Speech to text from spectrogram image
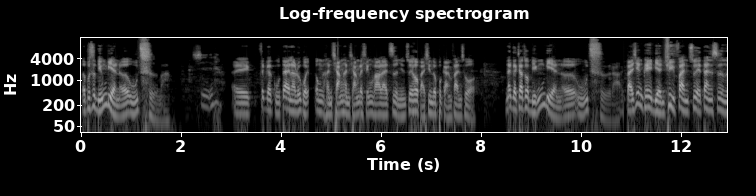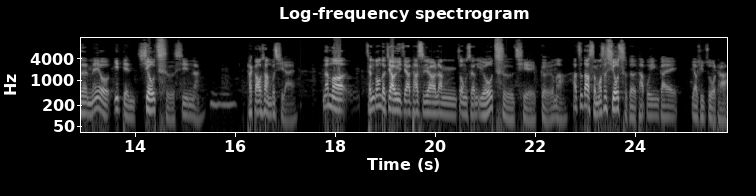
而不是明免而无耻嘛。是诶，这个古代呢，如果用很强很强的刑罚来治民，最后百姓都不敢犯错，那个叫做明免而无耻啦。百姓可以免去犯罪，但是呢，没有一点羞耻心呐、嗯他高尚不起来。那么成功的教育家，他是要让众生有耻且格嘛，他知道什么是羞耻的，他不应该要去做它。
